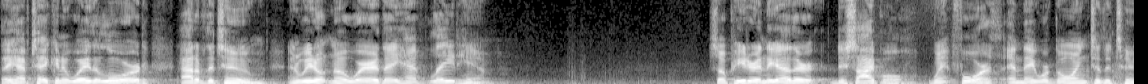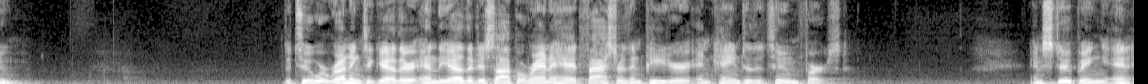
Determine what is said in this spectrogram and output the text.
They have taken away the Lord out of the tomb, and we don't know where they have laid him. So Peter and the other disciple went forth, and they were going to the tomb. The two were running together, and the other disciple ran ahead faster than Peter and came to the tomb first. And stooping and,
